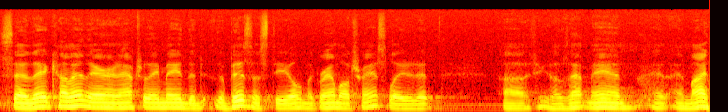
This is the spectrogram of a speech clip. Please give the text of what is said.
so they come in there, and after they made the, the business deal, my grandma translated it, uh, she goes, that man, and, and, my,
